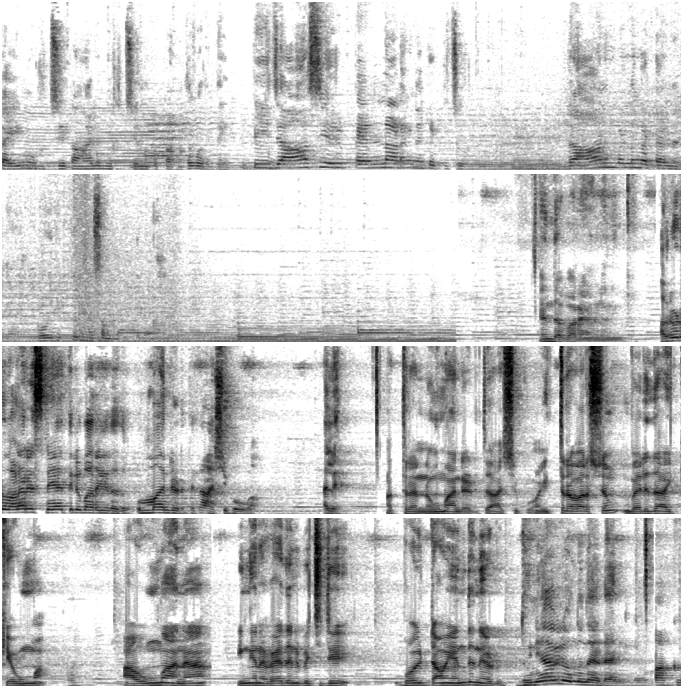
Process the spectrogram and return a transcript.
കൈ മുറിച്ച് കാൽ മുറിച്ച് എന്നൊക്കെ പറഞ്ഞത് വെറുതെ. ഇപ്പൊ ഈ ജാസി ഒരു പെണ്ണാണെങ്കിൽ ഞാൻ കെട്ടിച്ചു കൊടുക്കും ഇതാണും പെണ്ണും കെട്ടാനല്ല ഒരിക്കലും ഞാൻ സമ്മതിക്കില്ല എന്താ പറയാനുള്ളത് അവരോട് വളരെ സ്നേഹത്തിൽ പറയുന്നത് ഉമ്മാന്റെ അടുത്ത് കാശി പോവാം അല്ലേ? അത്ര തന്നെ ഉമ്മാന്റെ അടുത്ത് ആശി പോവാം ഇത്ര വർഷം വലുതാക്കിയ ഉമ്മ ആ ഉമ്മാനെ ഇങ്ങനെ വേദനിപ്പിച്ചിട്ട് പോയിട്ട് അവൻ എന്ത് നേടും? ദുനിയാവിലൊന്നും നേടാനില്ല. വാക്ക്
